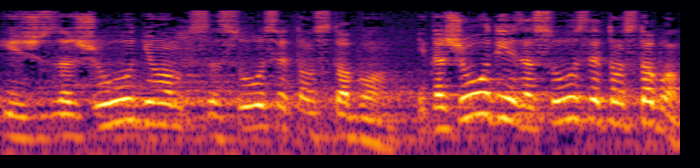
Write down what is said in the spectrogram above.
i za žudnjom sa susretom s tobom. I da žudim za susretom s tobom.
